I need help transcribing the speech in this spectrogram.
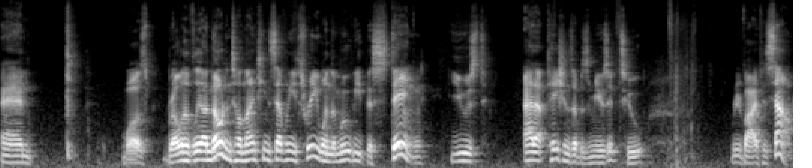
And was relatively unknown until 1973 when the movie The Sting used adaptations of his music to revive his sound.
